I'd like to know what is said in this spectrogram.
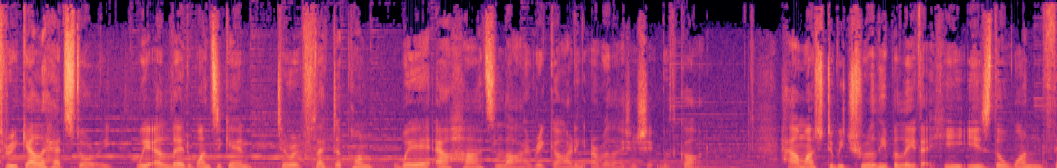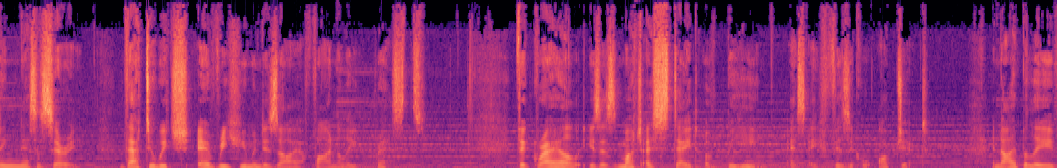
Through Galahad's story, we are led once again to reflect upon where our hearts lie regarding our relationship with God. How much do we truly believe that He is the one thing necessary, that to which every human desire finally rests? The Grail is as much a state of being as a physical object and I believe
